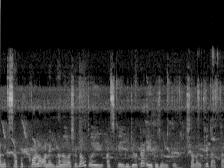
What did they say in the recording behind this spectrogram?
অনেক সাপোর্ট করো, অনেক ভালোবাসা দাও। তো এই, আজকে এই ভিডিওটা এই পর্যন্ত। সবাইকে টাটা।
